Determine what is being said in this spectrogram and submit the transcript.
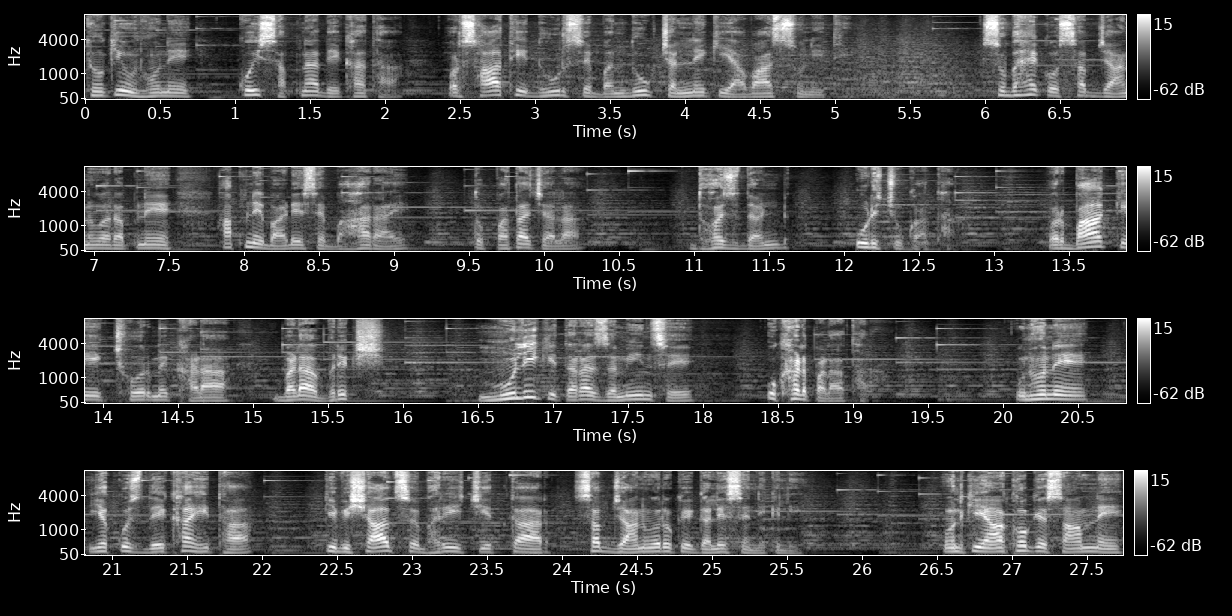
क्योंकि उन्होंने कोई सपना देखा था और साथ ही दूर से बंदूक चलने की आवाज़ सुनी थी। सुबह को सब जानवर अपने अपने बाड़े से बाहर आए तो पता चला, ध्वजदंड उड़ चुका था और बाग के एक छोर में खड़ा बड़ा वृक्ष मूली की तरह ज़मीन से उखड़ पड़ा था। उन्होंने यह कुछ देखा ही था कि विषाद से भरी चीतकार सब जानवरों के गले से निकली। उनकी आँखों के सामने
